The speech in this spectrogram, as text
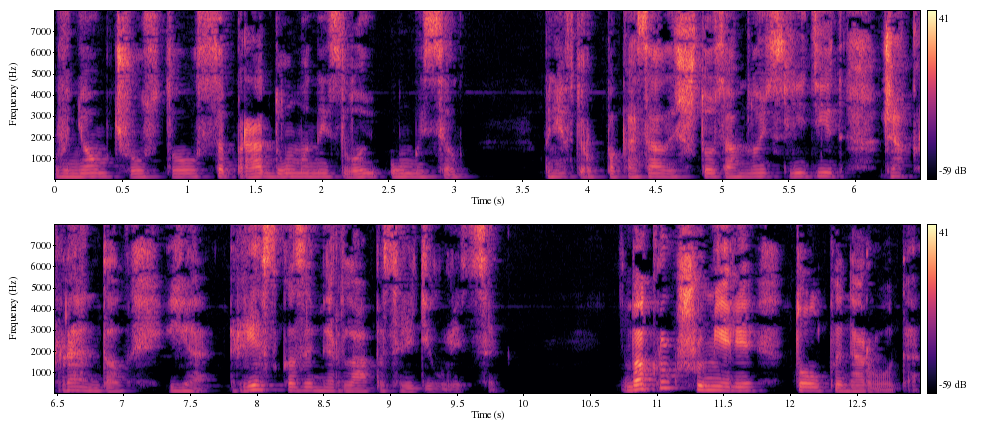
В нем чувствовался продуманный злой умысел. Мне вдруг показалось, что за мной следит Джек Рэндалл, и я резко замерла посреди улицы. Вокруг шумели толпы народа.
